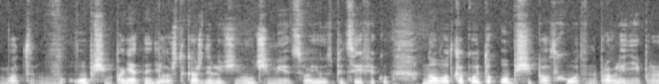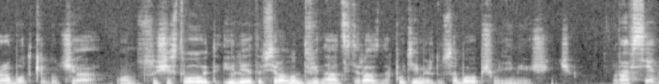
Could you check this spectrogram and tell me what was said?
Вот в общем, понятное дело, что каждый луч, луч имеет свою специфику, но вот какой-то общий подход в направлении проработки луча, он существует или это все равно 12 разных путей между собой общего не имеющих ничего? Во всех?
